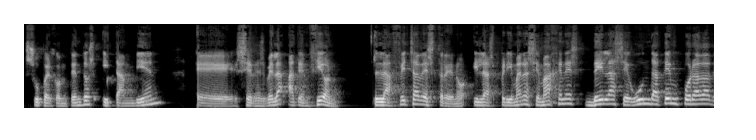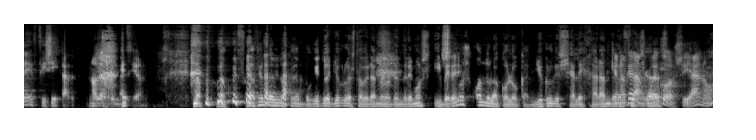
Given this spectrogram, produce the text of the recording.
súper contentos. Y también eh, se desvela, atención, la fecha de estreno y las primeras imágenes de la segunda temporada de Physical, no de Fundación. No, no, Fundación también nos queda un poquito. Yo creo que esta verano lo tendremos y veremos cuándo la colocan. Yo creo que se alejarán de Que no quedan huecos ya, ¿no?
